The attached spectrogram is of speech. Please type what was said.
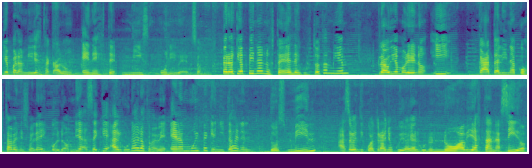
que para mí destacaron en este Miss Universo. Pero ¿qué opinan ustedes? ¿Les gustó también Claudia Moreno y Catalina Costa, Venezuela y Colombia? Sé que algunos de los que me ven eran muy pequeñitos en el 2000 hace 24 años, cuidado, y alguno no había hasta nacido.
